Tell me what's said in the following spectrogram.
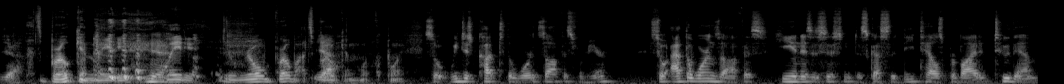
Yeah. That's broken, lady. Yeah. Lady, your ro- robot's Yeah. broken. What's the point? So we just cut to the warden's office from here. So at the warden's office, he and his assistant discuss the details provided to them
